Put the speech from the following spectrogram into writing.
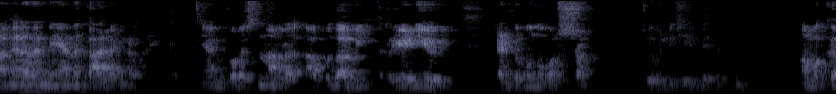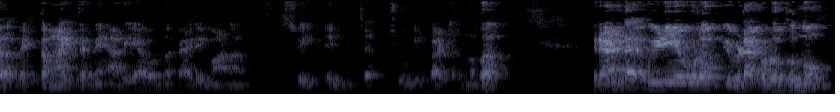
അങ്ങനെ തന്നെയാണ് കാലങ്ങളായിട്ട്. ഞാൻ കുറച്ച് നാൾ അബുദാബി റേഡിയോയിൽ രണ്ടു മൂന്ന് വർഷം ജോലി ചെയ്തിരുന്നു. നമുക്ക് വ്യക്തമായി തന്നെ അറിയാവുന്ന കാര്യമാണ് ശ്രീ രഞ്ജിത്ത് ചൂണ്ടിക്കാട്ടുന്നത്. രണ്ട് വീഡിയോകളും ഇവിടെ കൊടുക്കുന്നു.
